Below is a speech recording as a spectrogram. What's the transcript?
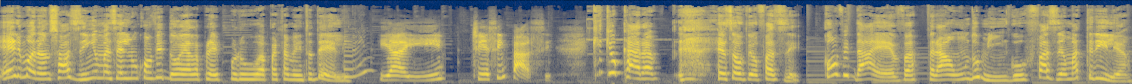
ele morando sozinho, mas ele não convidou ela para ir pro apartamento dele. E aí tinha esse impasse. O que, que o cara resolveu fazer? Convidar a Eva para um domingo fazer uma trilha.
